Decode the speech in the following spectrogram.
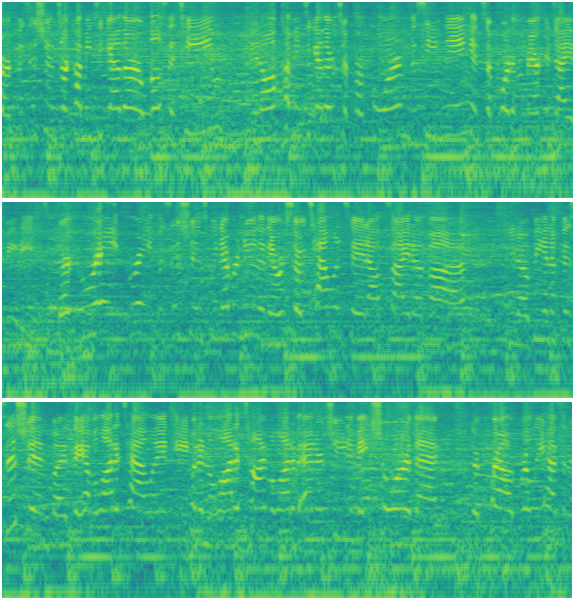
Our physicians are coming together as well as a team and all coming together to perform this evening in support of American diabetes. They're great, great physicians. We never knew that they were so talented outside of, uh, you know, being a physician, but they have a lot of talent and put in a lot of time, a lot of energy to make sure that the crowd really has an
